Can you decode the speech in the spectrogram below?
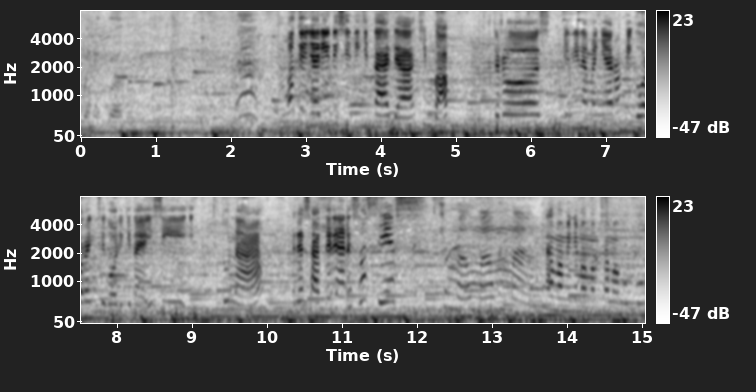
kuah. Oke, jadi di sini kita ada kimbab. Terus ini namanya roti goreng sih kalau di kita ya isi tuna. Ada sate dan ada sosis. Cuma mama. Nah, mam ini mamam sama bubu.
